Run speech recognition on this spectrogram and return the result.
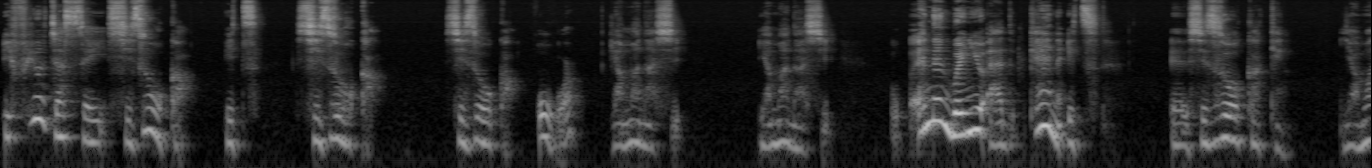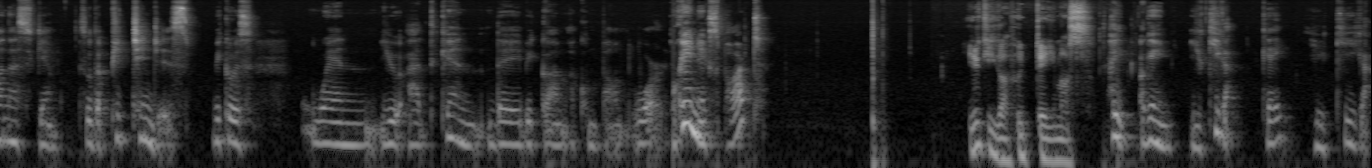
if you just say Shizuoka, it's Shizuoka, Shizuoka, or Yamanashi. 山梨。And then when you add ken, it's えー静岡県、山梨県。So the pitch changes because when you add ken, they become a compound word. Okay, next part. 雪が降っています。はい、again, 雪が。Okay, 雪が。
